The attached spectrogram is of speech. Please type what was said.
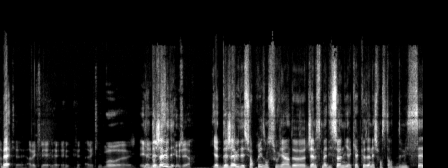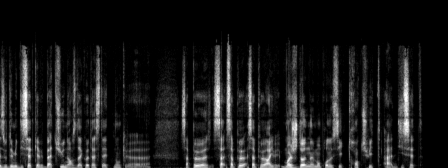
avec, euh, avec, les, avec les mots euh, et il y a déjà eu des... que j'ai. Hein. Il y a déjà eu des surprises. On se souvient de James Madison il y a quelques années, je pense que c'était en 2016 ou 2017, qui avait battu North Dakota State. Donc ça, peut, ça, ça, peut, ça peut arriver. Moi, je donne mon pronostic 38 à 17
